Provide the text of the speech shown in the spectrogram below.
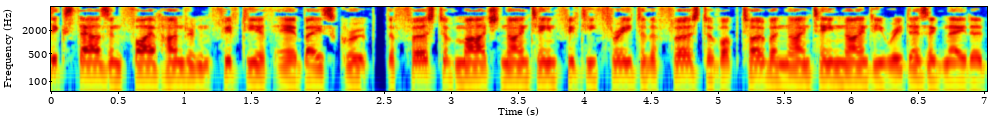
6550th Air Base Group, the 1st of March 1953 to the 1st of October 1990 redesignated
